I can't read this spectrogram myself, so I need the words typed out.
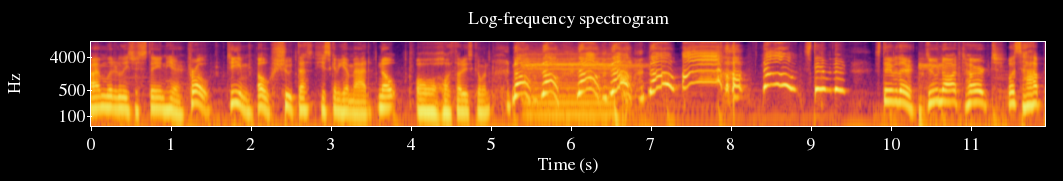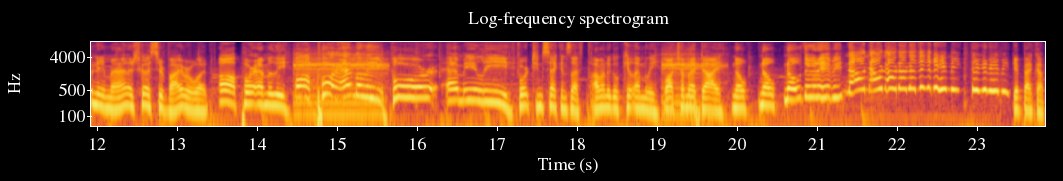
I'm literally just staying here. Pro, team. Oh, shoot. That's He's gonna get mad. No. Oh, I thought he's coming. No, no, no, no, no. Ah! No! Stay over there. Stay over there. Do not hurt. What's happening, man? I just gotta survive or what? Oh, poor Emily. Oh, poor Emily. Poor Emily. 14 seconds left. I'm gonna go kill Emily. Watch, I'm gonna die. No, no, no. They're gonna hit me. No, no, no, no, no. They're gonna hit me. They're gonna hit me. Get back up.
